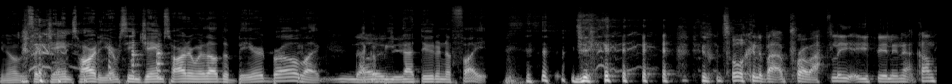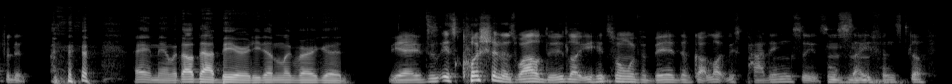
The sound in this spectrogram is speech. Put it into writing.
You know, it's like James hardy You ever seen James Harden without the beard, bro? Like no, I could beat dude. that dude in a fight. We're talking about a pro athlete. Are you feeling that confident? hey man, without that beard, he doesn't look very good. Yeah, it's, it's cushion as well, dude. Like he hits one with a beard, they've got like this padding, so it's all mm-hmm. safe and stuff.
